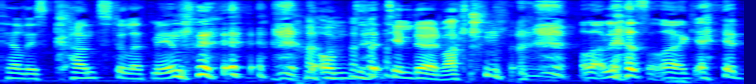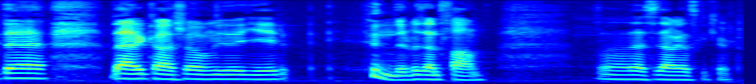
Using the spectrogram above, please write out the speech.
tell these cunts to let me in. Om til dørvakten. og da blir jeg sånn Ok, det, det er en kar som gir 100 faen. Så det syns jeg var ganske kult.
